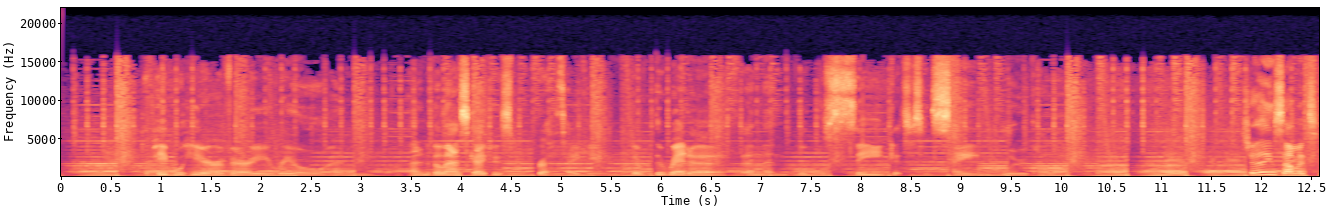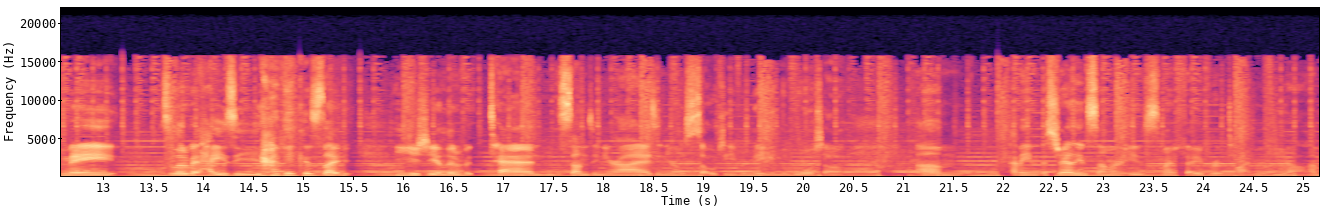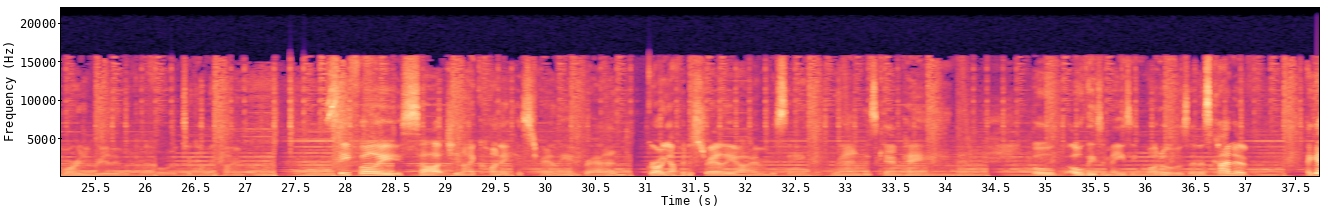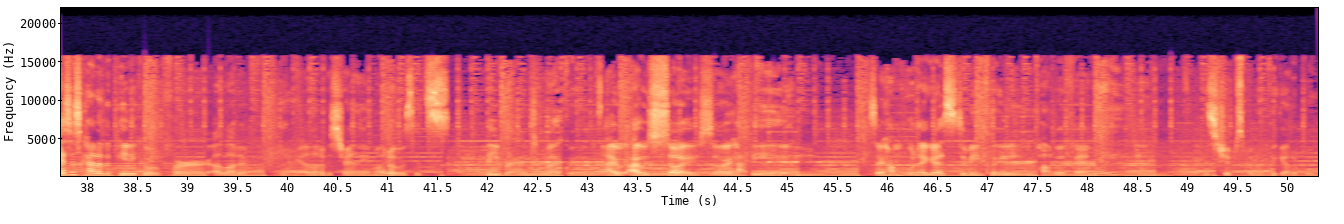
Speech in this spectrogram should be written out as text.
People here are very real and, and the landscape is breathtaking. The, the red earth and then the, the sea gets this insane blue colour. Australian summer to me is a little bit hazy, I think because like you're usually a little bit tan, the sun's in your eyes and you're all salty from being in the water. Um, I mean, Australian summer is my favourite time of year. I'm already really looking forward home. Is such an iconic Australian brand. Growing up in Australia, I remember seeing like Miranda's campaign and all, all these amazing models, and it's kind of, I guess it's kind of the pinnacle for a lot of, you know, a lot of Australian models. It's the brand to work with. I, I was so, so happy and so humbled, I guess, to be included in part of the family, and this trip's been unforgettable.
